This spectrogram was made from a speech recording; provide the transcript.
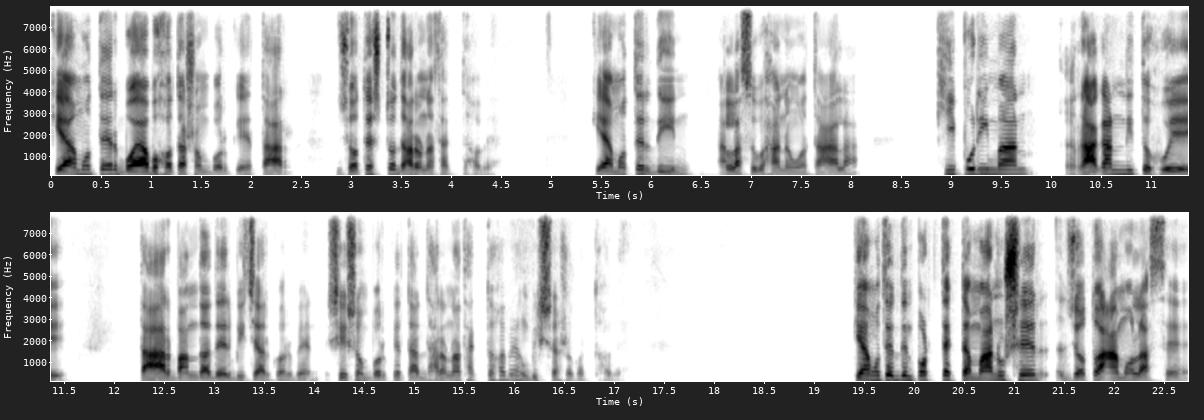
কেয়ামতের ভয়াবহতা সম্পর্কে তার যথেষ্ট ধারণা থাকতে হবে। কেয়ামতের দিন আল্লাহ সুবাহান ও তালা কী পরিমাণ রাগান্বিত হয়ে তার বান্দাদের বিচার করবেন, সে সম্পর্কে তার ধারণা থাকতে হবে এবং বিশ্বাসও করতে হবে। কেয়ামতের দিন প্রত্যেকটা মানুষের যত আমল আছে,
